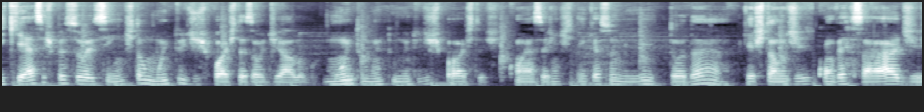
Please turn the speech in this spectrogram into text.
e que essas pessoas sim estão muito dispostas ao diálogo, muito, muito, muito dispostas. Com essa a gente tem que assumir toda a questão de conversar, de,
